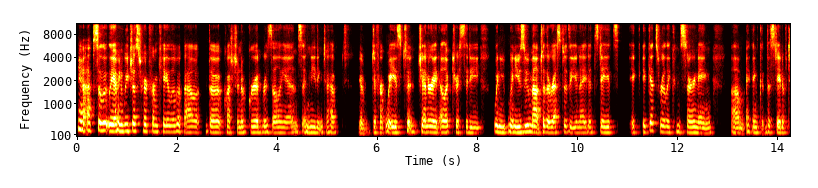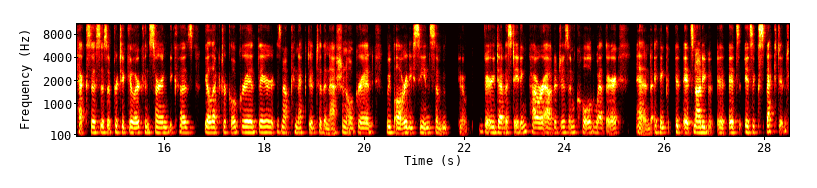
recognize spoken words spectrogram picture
Yeah, absolutely. I mean, we just heard from Caleb about the question of grid resilience and needing to have you know, different ways to generate electricity. When you when you zoom out to the rest of the United States, it, it gets really concerning um, I think the state of Texas is a particular concern because the electrical grid there is not connected to the national grid. We've already seen some, you know, very devastating power outages in cold weather, and I think it, it's not even it, it's it's expected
